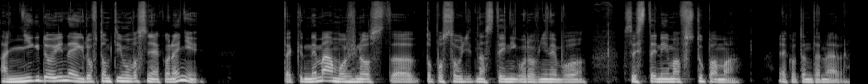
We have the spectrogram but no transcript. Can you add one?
a nikdo jiný, kdo v tom týmu vlastně jako není, tak nemá možnost eh, to posoudit na stejný úrovni nebo se stejnýma vstupama jako ten trenér.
